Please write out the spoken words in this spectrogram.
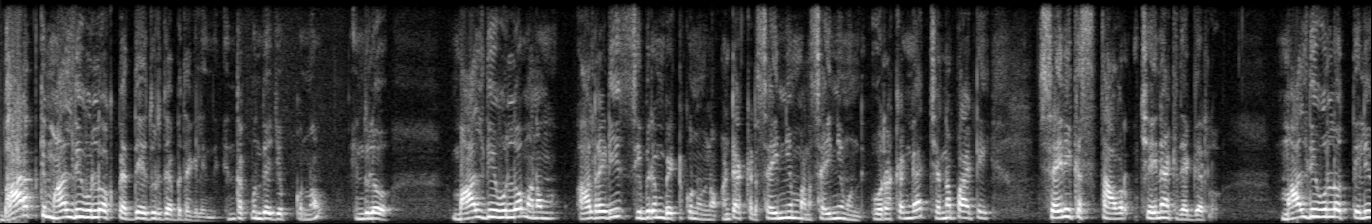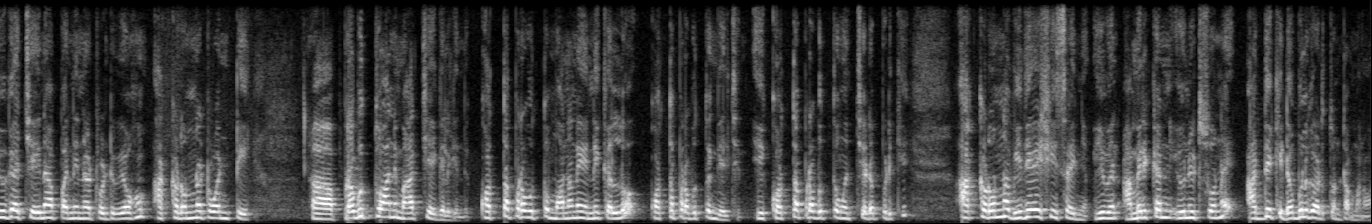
భారత్కి మాల్దీవుల్లో ఒక పెద్ద ఎదురు దెబ్బ తగిలింది. ఇంతకుముందే చెప్పుకున్నాం. ఇందులో మాల్దీవుల్లో మనం ఆల్రెడీ శిబిరం పెట్టుకుని ఉన్నాం. అంటే అక్కడ సైన్యం మన సైన్యం ఉంది. ఓ రకంగా చిన్నపాటి సైనిక స్థావరం చైనాకి దగ్గరలో. మాల్దీవుల్లో తెలివిగా చైనా పన్నినటువంటి వ్యూహం అక్కడ ఉన్నటువంటి ప్రభుత్వాన్ని మార్చేయగలిగింది. కొత్త ప్రభుత్వం మొన్న ఎన్నికల్లో కొత్త ప్రభుత్వం గెలిచింది. ఈ కొత్త ప్రభుత్వం వచ్చేటప్పటికి అక్కడున్న విదేశీ సైన్యం ఈవెన్ అమెరికన్ యూనిట్స్ ఉన్నాయి. అద్దెకి డబ్బులు కడుతుంటాం మనం.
